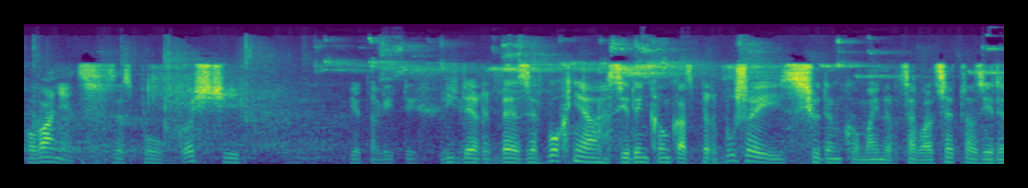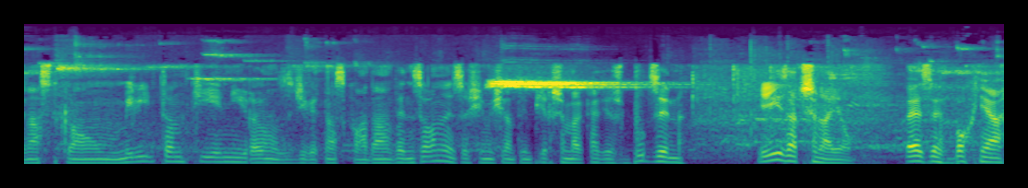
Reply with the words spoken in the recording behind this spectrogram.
Chowaniec. Zespół gości jednolitych lider BSF Bochnia z jedynką Kacper Burzej, z siódemką Minor Cabalceta, z jedenastką Militon Tieniro, z dziewiętnastką Adam Wędzony, z 81 Arkadiusz Budzyn i zaczynają. BSF Bochnia,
